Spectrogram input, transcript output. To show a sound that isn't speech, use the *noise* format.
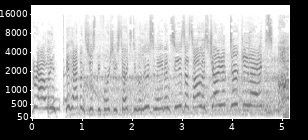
growling. It happens just before she starts to hallucinate and sees us all as giant turkey legs. *gasps* *gasps*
